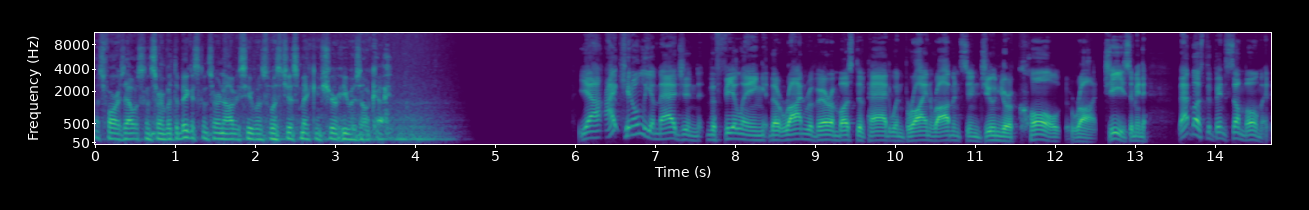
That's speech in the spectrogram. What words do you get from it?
as far as that was concerned. But the biggest concern obviously was was just making sure he was okay. Yeah, I can only imagine the feeling that Ron Rivera must have had when Brian Robinson Jr. called Ron. Jeez, I mean, that must have been some moment.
